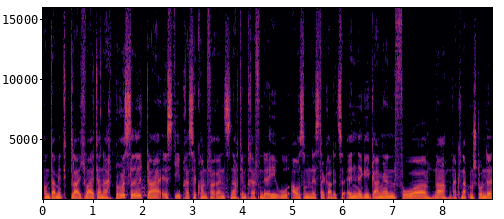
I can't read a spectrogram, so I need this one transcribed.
Und damit gleich weiter nach Brüssel. Da ist die Pressekonferenz nach dem Treffen der EU-Außenminister gerade zu Ende gegangen, vor na, einer knappen Stunde.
